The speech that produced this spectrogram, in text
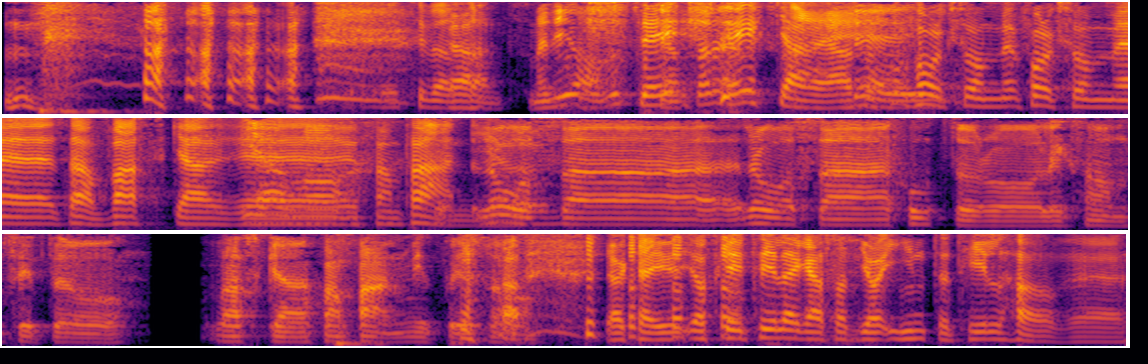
Det är tyvärr ja. sant. Men jag uppskattar Ste Stekare, alltså det folk som, folk som eh, så här, vaskar ja, eh, champagne. Rosa, rosa skjortor och liksom sitter och vaskar champagne mitt på ljusan. jag, kan ju, jag ska ju tillägga att jag inte tillhör eh,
